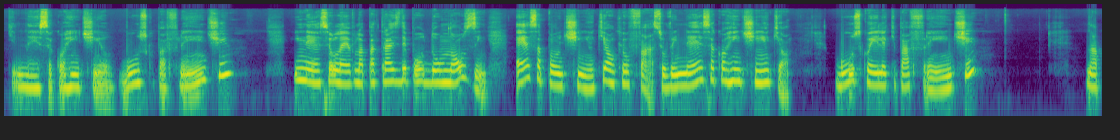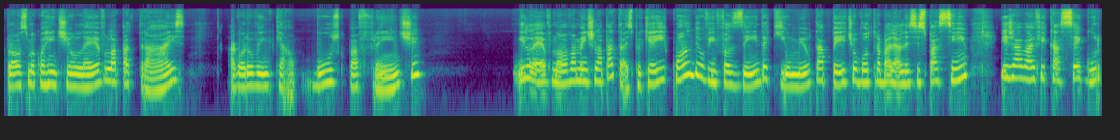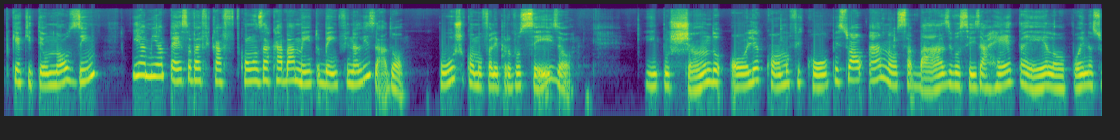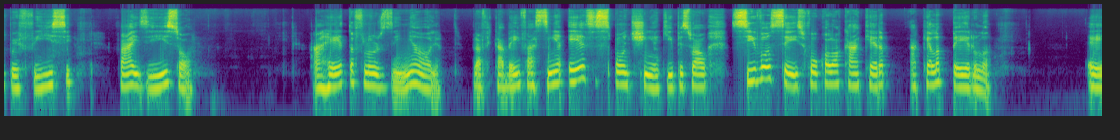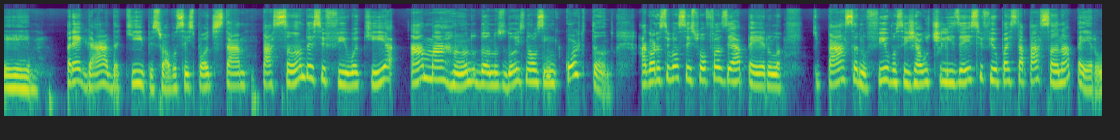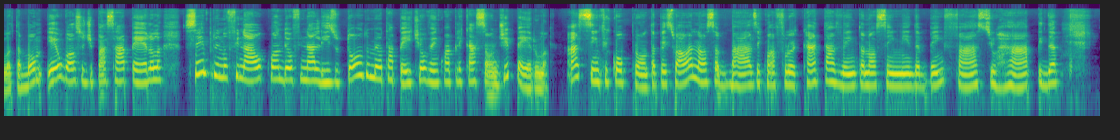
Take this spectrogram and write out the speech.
Aqui nessa correntinha eu busco para frente e nessa eu levo lá para trás e depois dou um nozinho. Essa pontinha aqui, ó, o que eu faço? Eu venho nessa correntinha aqui, ó. Busco ele aqui para frente na próxima correntinha eu levo lá para trás. Agora eu venho aqui, ó, busco para frente e levo novamente lá para trás, porque aí quando eu vim fazendo aqui o meu tapete, eu vou trabalhar nesse espacinho e já vai ficar seguro, porque aqui tem um nozinho e a minha peça vai ficar com os acabamentos bem finalizados, ó. Puxo, como eu falei para vocês, ó. Vem puxando, olha como ficou, pessoal, a nossa base, vocês arreta ela, ó, põe na superfície Faz isso, ó. Arreta a florzinha, olha, pra ficar bem facinha. Esses pontinhos aqui, pessoal, se vocês for colocar aquela, aquela pérola é, pregada aqui, pessoal, vocês podem estar passando esse fio aqui, amarrando, dando os dois nozinhos e cortando. Agora, se vocês for fazer a pérola que passa no fio, você já utiliza esse fio para estar passando a pérola, tá bom? Eu gosto de passar a pérola sempre no final, quando eu finalizo todo o meu tapete, eu venho com a aplicação de pérola. Assim ficou pronta, pessoal, a nossa base com a flor catavento, a nossa emenda bem fácil, rápida.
